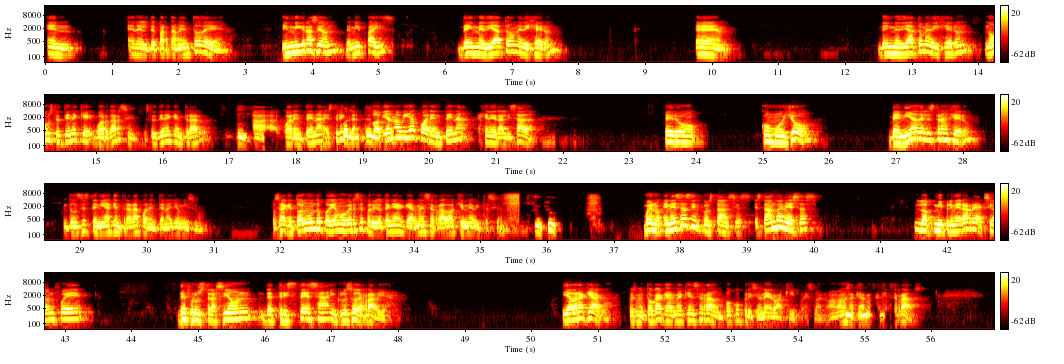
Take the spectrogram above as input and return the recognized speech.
en, en el departamento de inmigración de mi país, de inmediato me dijeron, eh, de inmediato me dijeron, no, usted tiene que guardarse, usted tiene que entrar a cuarentena estricta. Todavía no había cuarentena generalizada. Pero como yo venía del extranjero, entonces tenía que entrar a cuarentena yo mismo. O sea que todo el mundo podía moverse, pero yo tenía que quedarme encerrado aquí en mi habitación. Bueno, en esas circunstancias, estando en esas, mi primera reacción fue de frustración, de tristeza, incluso de rabia. ¿Y ahora qué hago? Pues me toca quedarme aquí encerrado, un poco prisionero aquí, pues bueno, vamos a quedarnos aquí encerrados.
